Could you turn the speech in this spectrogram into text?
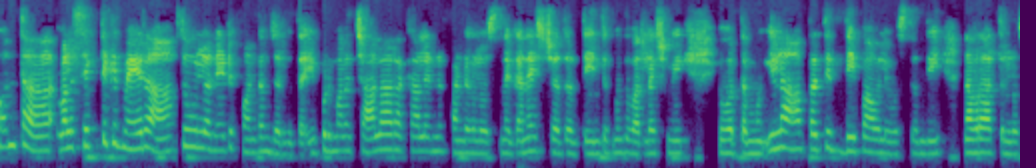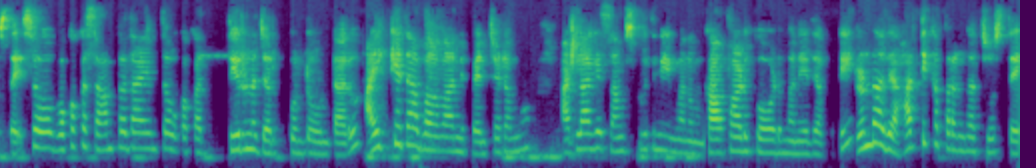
కొంత వాళ్ళ శక్తికి మేర వస్తువులు అనేవి కొనడం జరుగుతాయి. ఇప్పుడు మనం చాలా రకాలైన పండుగలు వస్తున్నాయి. గణేష్ చతుర్థి ఇంతకు ముందు వరలక్ష్మి వ్రతము ఇలా ప్రతి దీపావళి వస్తుంది నవరాత్రులు వస్తాయి. సో ఒక్కొక్క సాంప్రదాయంతో ఒక్కొక్క తీరున జరుపుకుంటూ ఉంటారు. ఐక్యతా భావాన్ని పెంచడము అట్లాగే సంస్కృతిని మనం కాపాడుకోవడం అనేది ఒకటి. రెండోది ఆర్థిక పరంగా చూస్తే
